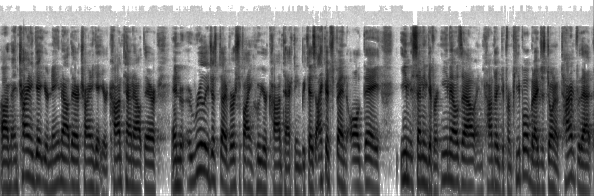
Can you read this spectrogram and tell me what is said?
um, and trying to get your name out there, trying to get your content out there, and really just diversifying who you're contacting because I could spend all day sending different emails out and contact different people, but I just don't have time for that.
